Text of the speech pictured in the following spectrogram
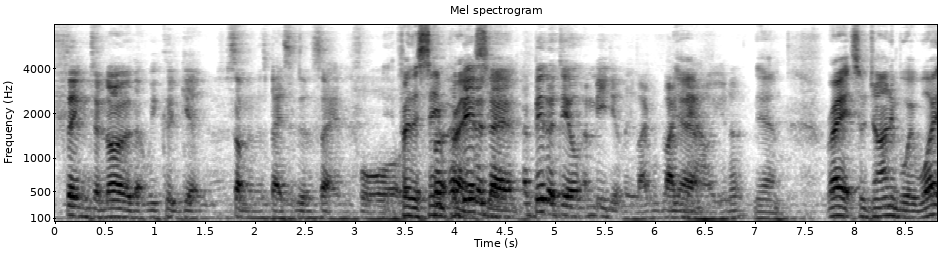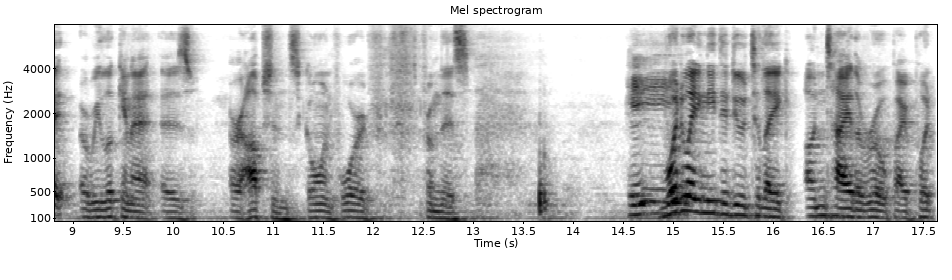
thing to know that we could get something that's basically the same for For the same a price, better yeah. a better deal immediately, like like Yeah. now, you know. Yeah. Right. So Johnny Boy, what are we looking at as our options going forward from this? He What do I need to do to like untie the rope I put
